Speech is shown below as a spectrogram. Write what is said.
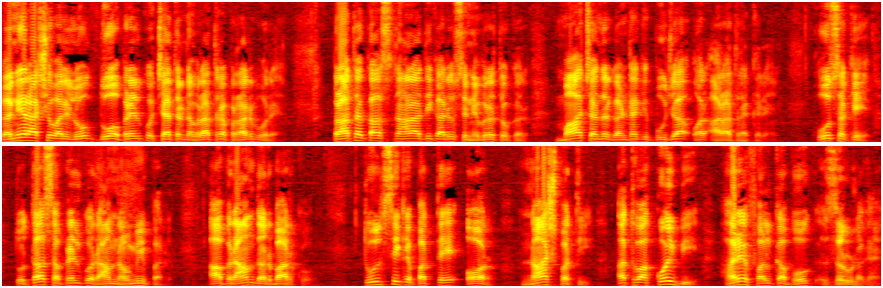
कन्या राशि वाले लोग 2 अप्रैल को चैत्र नवरात्र प्रारंभ हो रहे हैं। प्रातःकाल स्नान अधिकारियों से निवृत्त होकर माँ चंद्र घंटा की पूजा और आराधना करें। हो सके तो 10 अप्रैल को रामनवमी पर आप राम दरबार को तुलसी के पत्ते और नाशपति अथवा कोई भी हरे फल का भोग ज़रूर लगाएँ।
